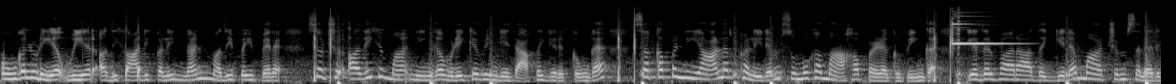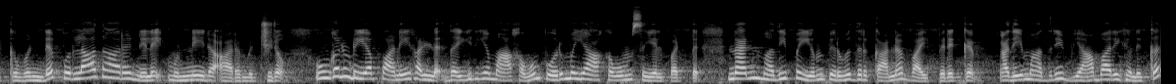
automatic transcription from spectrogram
உங்களுடைய உயர் அதிகாரிகளின் நன்மதிப்பை பெற சற்று அதிகமாக நீங்கள் உழைக்க வேண்டியதாக இருக்குங்க. சக்கப்பணியாளர்களிடம் சுமூகமாக பழகுவீங்க. எதிர்பாராத இடமாற்றம் சிலருக்கு உண்டு. பொருளாதார நிலை முன்னேற ஆரம்பிச்சிடும். உங்களுடைய பணிகளில் தைரியமாகவும் பொறுமையாகவும் செயல்பட்டு நன்மதிப்பையும் பெறுவதற்கான வாய்ப்பு இருக்கு. அதே மாதிரி வியாபாரிகளுக்கு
